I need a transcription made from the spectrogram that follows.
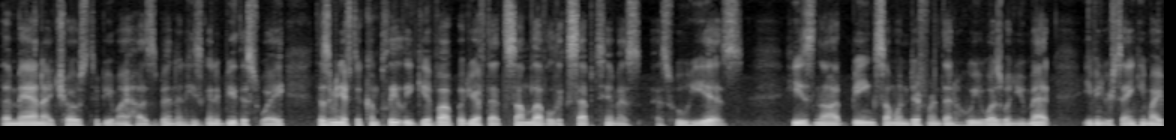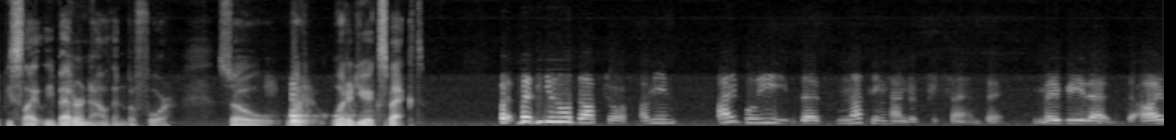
the man I chose to be my husband, and he's going to be this way. Doesn't mean you have to completely give up, but you have to at some level accept him as as who he is. He's not being someone different than who he was when you met. Even you're saying he might be slightly better now than before. So what what did you expect? But but you know, doctor, I mean, I believe that nothing hundred percent. Maybe that I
